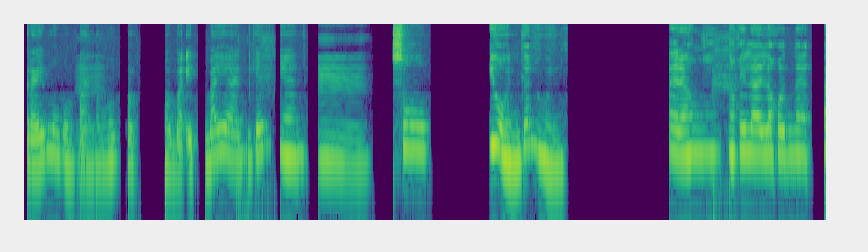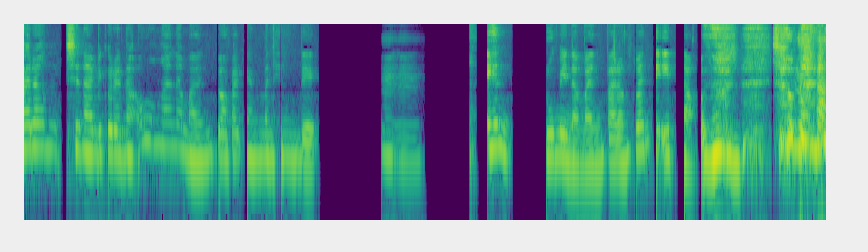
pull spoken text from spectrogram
try mo kung paano Mm. mo pag mabait ba yan, ganyan. Mm. So, yun, ganun. Parang nakilala ko na, parang sinabi ko rin na, oo nga naman, bakit nga naman hindi? Mm-mm. And Rumi naman, parang 28 na ako noon. So, parang,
